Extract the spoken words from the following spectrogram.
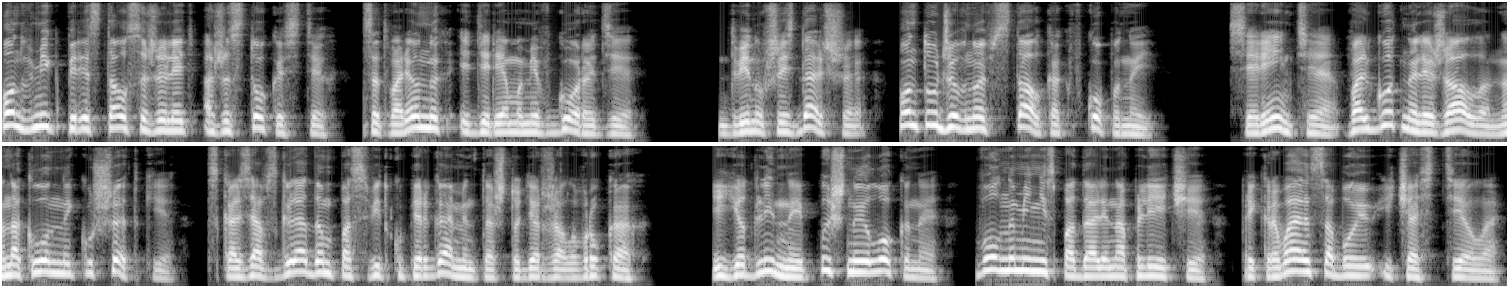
он вмиг перестал сожалеть о жестокостях, сотворенных эдеремами в городе. Двинувшись дальше, он тут же вновь встал, как вкопанный. Серентия вольготно лежала на наклонной кушетке, скользя взглядом по свитку пергамента, что держала в руках. Ее длинные пышные локоны волнами не спадали на плечи, прикрывая собою и часть тела.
